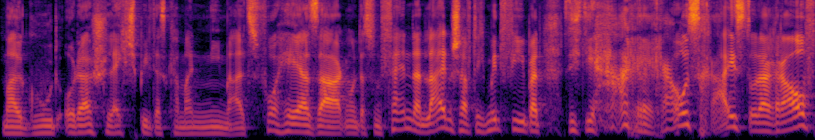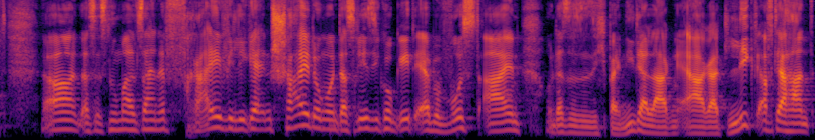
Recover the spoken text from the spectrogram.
mal gut oder schlecht spielt. Das kann man niemals vorhersagen. Und dass ein Fan dann leidenschaftlich mitfiebert, sich die Haare rausreißt oder rauft, ja, das ist nun mal seine freiwillige Entscheidung und das Risiko geht er bewusst ein und dass er sich bei Niederlagen ärgert, liegt auf der Hand,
